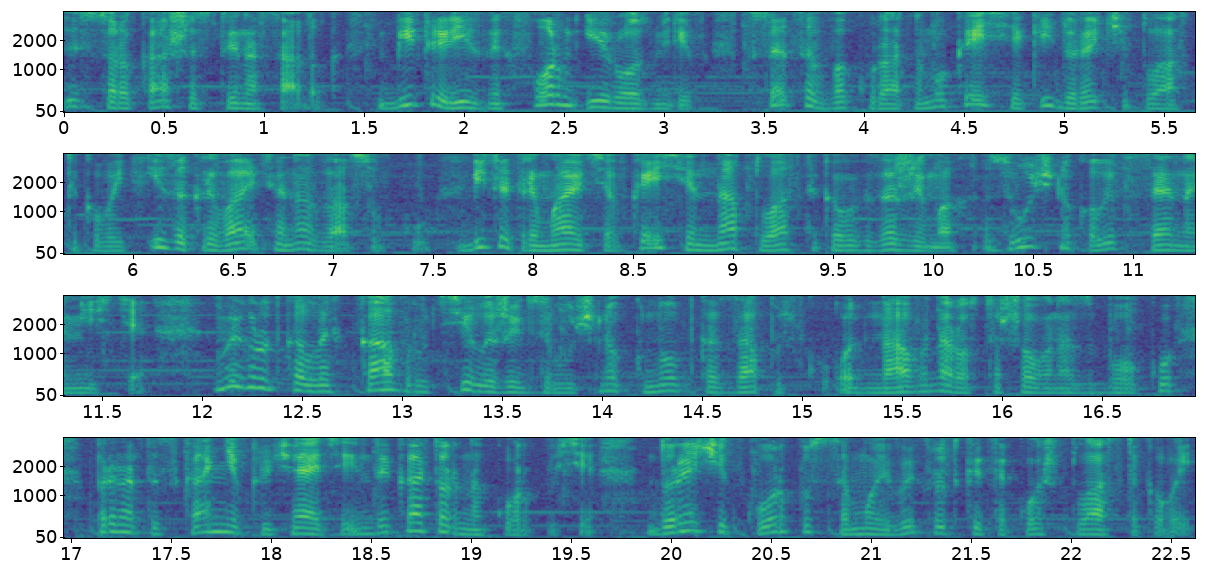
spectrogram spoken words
із 46 насадок, біти різних форм і розмірів. Все це в акуратному кейсі, який, до речі, пластиковий, і закривається на засувку. Біти тримаються в кейсі на пластикових зажимах, зручно, коли все на місці. Викрутка легка, в руці лежить зручно, кнопка запуску одна, вона розташована збоку. При натисканні включається індикатор на корпусі. До речі, корпус самої викрутки також пластиковий.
